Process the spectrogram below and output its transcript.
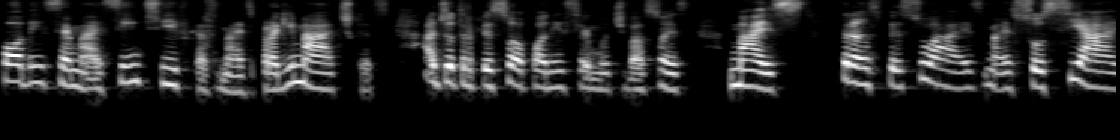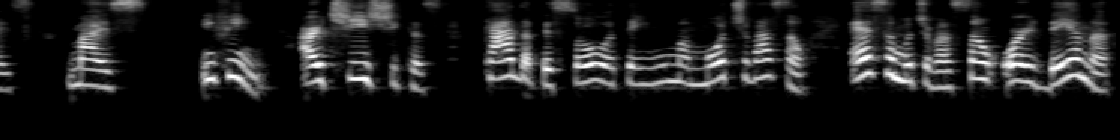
podem ser mais científicas, mais pragmáticas. A de outra pessoa podem ser motivações mais transpessoais, mais sociais, mais enfim, artísticas. Cada pessoa tem uma motivação. Essa motivação ordena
